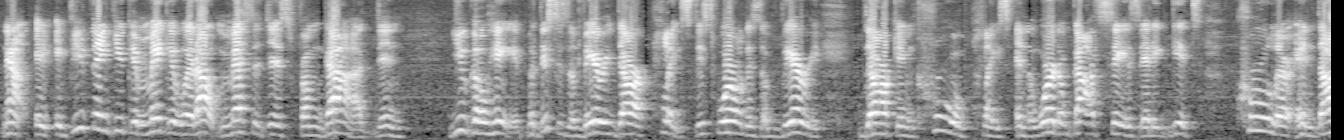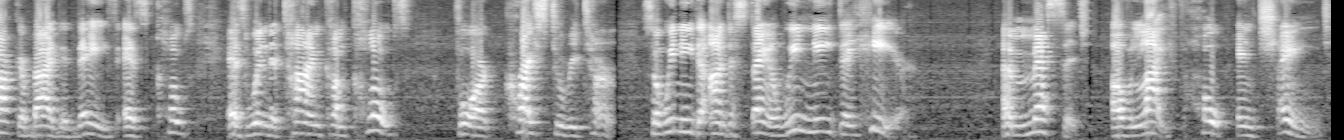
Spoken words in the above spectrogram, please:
Now, if, you think you can make it without messages from God, then you go ahead. But this is a very dark place. This world is a very dark and cruel place. And the Word of God says that it gets crueler and darker by the days as close as when the time come close for Christ to return. So we need to understand, we need to hear a message of life, hope, and change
